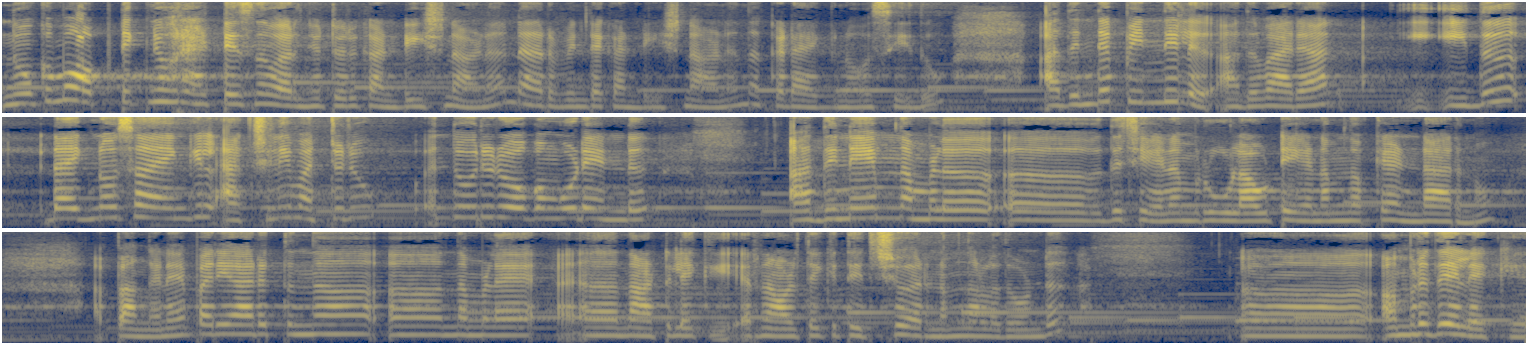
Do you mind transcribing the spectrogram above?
നോക്കുമ്പോൾ ഓപ്റ്റിക് ന്യൂറൈറ്റിസ് എന്ന് പറഞ്ഞിട്ടൊരു കണ്ടീഷനാണ് നെർവിന്റെ കണ്ടീഷനാണ് എന്നൊക്കെ ഡയഗ്നോസ് ചെയ്തു. അതിന്റെ പിന്നിൽ അത് വരാൻ ഇത് ഡയഗ്നോസ് ആയെങ്കിൽ ആക്ച്വലി മറ്റൊരു എന്തോ ഒരു രോഗം കൂടെ ഉണ്ട്. അതിനെയും നമ്മൾ ഇത് ചെയ്യണം റൂൾ ഔട്ട് ചെയ്യണം എന്നൊക്കെ ഉണ്ടായിരുന്നു. അപ്പം അങ്ങനെ പരിഹാരത്തുനിന്ന് നമ്മളെ നാട്ടിലേക്ക് എറണാകുളത്തേക്ക് തിരിച്ചു വരണം എന്നുള്ളതുകൊണ്ട് അമൃതയിലേക്ക്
